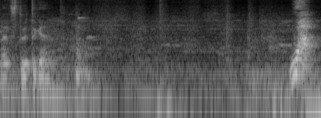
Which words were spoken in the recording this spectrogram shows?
Let's do it again. Wow!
